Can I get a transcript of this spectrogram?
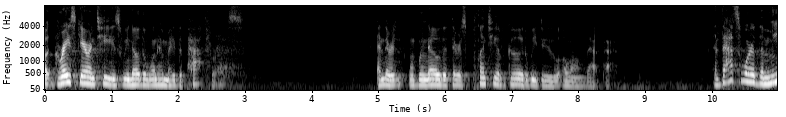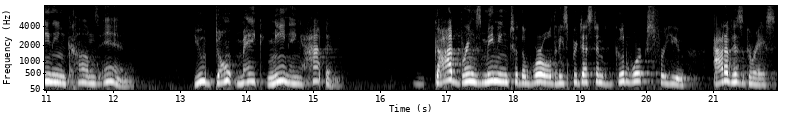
But grace guarantees we know the one who made the path for us. And there, we know that there is plenty of good we do along that path. And that's where the meaning comes in. You don't make meaning happen. God brings meaning to the world, and He's predestined good works for you out of His grace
